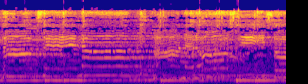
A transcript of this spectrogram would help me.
Stop saying no, so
